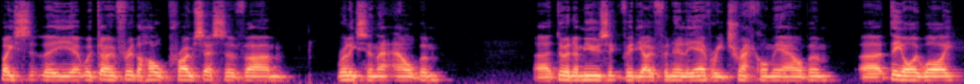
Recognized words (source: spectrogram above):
basically uh, we're going through the whole process of um, releasing that album, uh, doing a music video for nearly every track on the album, uh, DIY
